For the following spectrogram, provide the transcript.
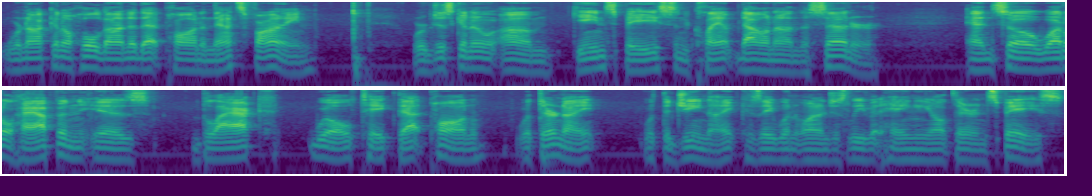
we're, not going to hold on to that pawn, and that's fine. We're just going to um, gain space and clamp down on the center. And so what'll happen is black will take that pawn with their knight, with the g knight, because they wouldn't want to just leave it hanging out there in space.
